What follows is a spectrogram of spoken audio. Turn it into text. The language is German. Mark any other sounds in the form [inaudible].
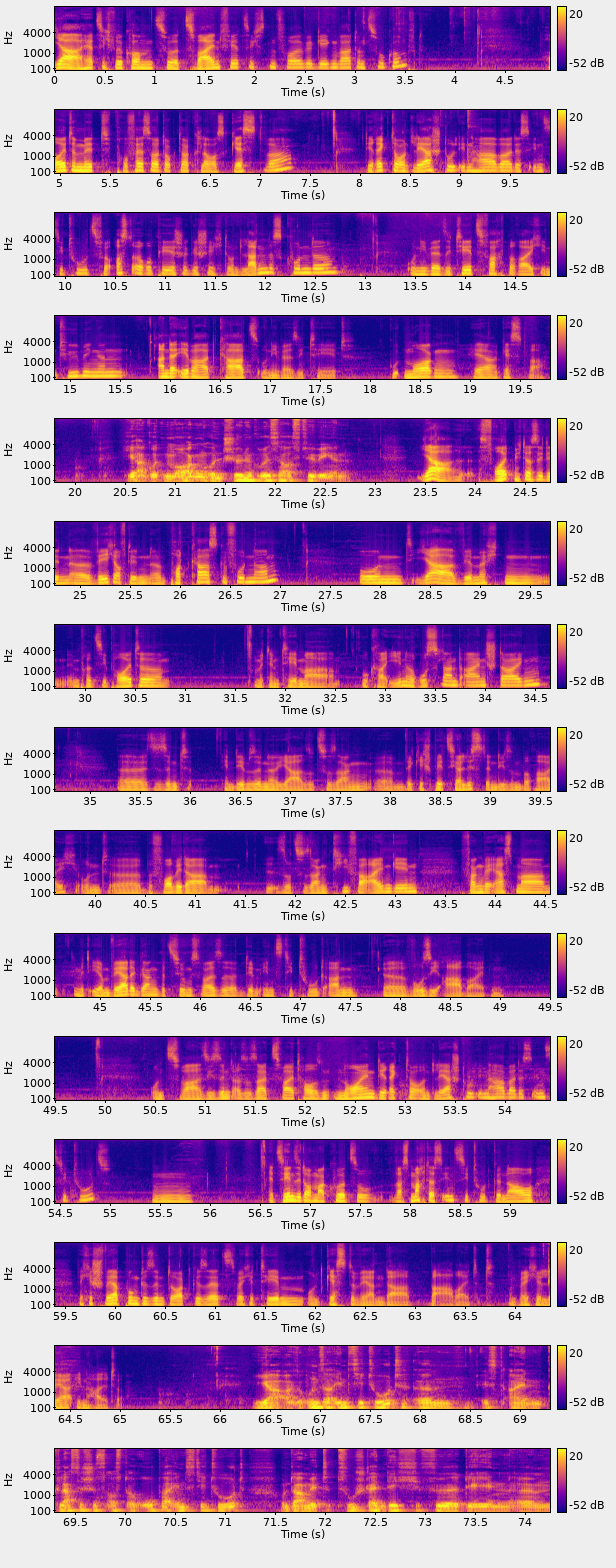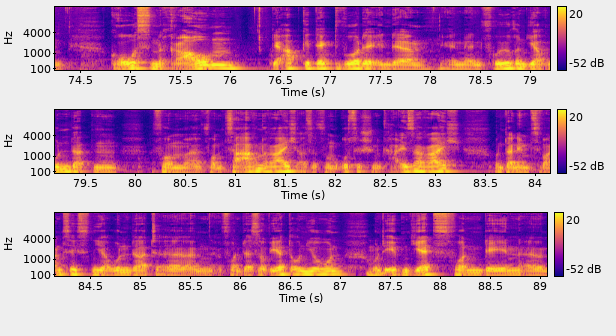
Ja, herzlich willkommen zur 42. Folge Gegenwart und Zukunft. Heute mit Professor Dr. Klaus Gestwar, Direktor und Lehrstuhlinhaber des Instituts für osteuropäische Geschichte und Landeskunde, Universitätsfachbereich in Tübingen an der Eberhard-Karls-Universität. Guten Morgen, Herr Gestwar. Ja, guten Morgen und schöne Grüße aus Tübingen. Ja, es freut mich, dass Sie den äh, Weg auf den äh, Podcast gefunden haben. Und ja, wir möchten im Prinzip heute mit dem Thema Ukraine, Russland einsteigen. Äh, Sie sind in dem Sinne ja sozusagen äh, wirklich Spezialist in diesem Bereich. Und äh, bevor wir da sozusagen tiefer eingehen, fangen wir erstmal mit Ihrem Werdegang bzw. dem Institut an, äh, wo Sie arbeiten. Und zwar, Sie sind also seit 2009 Direktor und Lehrstuhlinhaber des Instituts. Hm. Erzählen Sie doch mal kurz so, was macht das Institut genau? Welche Schwerpunkte sind dort gesetzt? Welche Themen und Gäste werden da bearbeitet? Und welche Lehrinhalte? Ja, also unser Institut ähm, ist ein klassisches Osteuropa-Institut und damit zuständig für den ähm, großen Raum der abgedeckt wurde in, der, in den früheren Jahrhunderten vom, äh, vom Zarenreich, also vom russischen Kaiserreich und dann im 20. Jahrhundert äh, von der Sowjetunion mhm. und eben jetzt von den äh,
